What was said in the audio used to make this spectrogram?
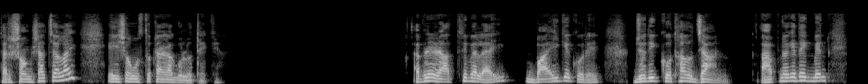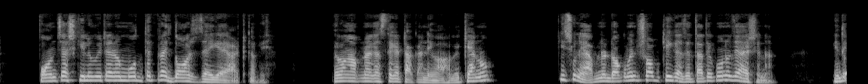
তারা সংসার চালায় এই সমস্ত টাকাগুলো থেকে। আপনি রাত্রিবেলায় বাইকে করে যদি কোথাও যান, আপনাকে দেখবেন পঞ্চাশ কিলোমিটারের মধ্যে প্রায় দশ জায়গায় আটকাবে। এবং আপনার কাছ থেকে টাকা নেওয়া হবে। কেন? কিছু নেই, আপনার ডকুমেন্ট সব ঠিক আছে, তাতে কোনো যায় আসে না। কিন্তু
